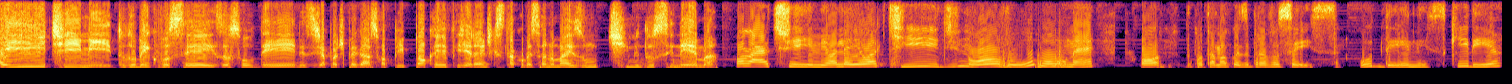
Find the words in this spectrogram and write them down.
aí, time! Tudo bem com vocês? Eu sou o Denis e já pode pegar sua pipoca e refrigerante que está começando mais um Time do Cinema. Olá, time! Olha eu aqui de novo, uhul, né? Ó, vou contar uma coisa para vocês. O Denis queria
